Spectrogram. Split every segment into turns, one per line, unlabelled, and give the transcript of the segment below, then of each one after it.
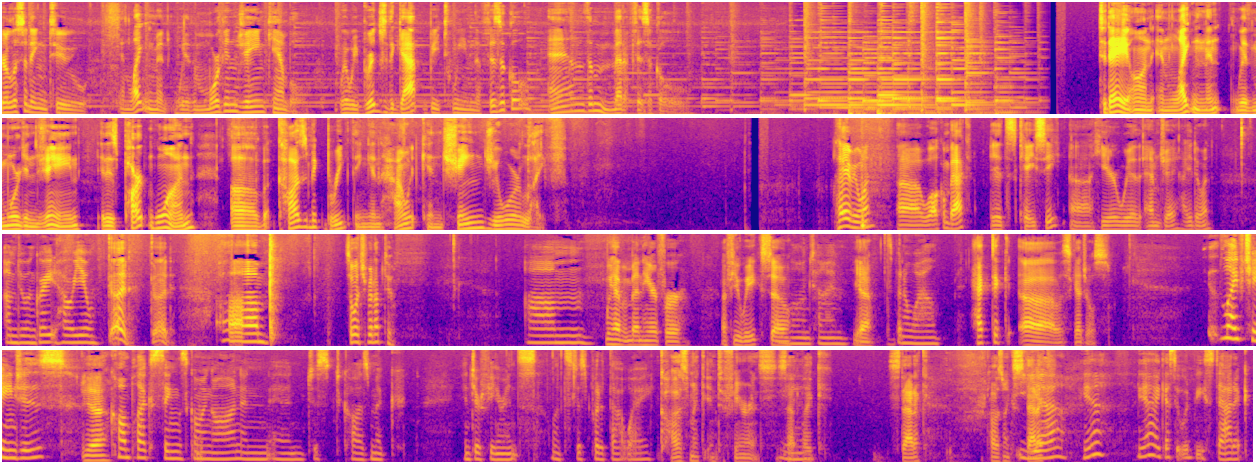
You're listening to Enlightenment with Morgan Jane Campbell, where we bridge the gap between the physical and the metaphysical. Today on Enlightenment with Morgan Jane, it is part one of cosmic breathing and how it can change your life. Hey everyone, uh, welcome back. It's Casey uh, here with MJ. How you doing?
I'm doing great. How are you?
Good, good. Um, so what you been up to?
Um,
We haven't been here for a few weeks,
a
so
long time.
yeah,
It's been a while.
hectic uh, schedules.
Life changes,
Yeah,
complex things going on, and and just cosmic interference. Let's just put it that way.
cosmic interference. Is that like static? Cosmic static.
Yeah, yeah, yeah. I guess it would be static.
